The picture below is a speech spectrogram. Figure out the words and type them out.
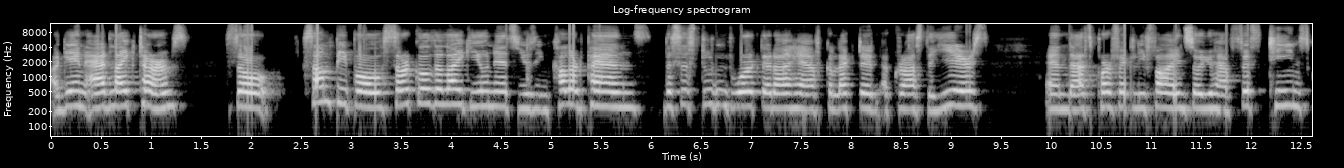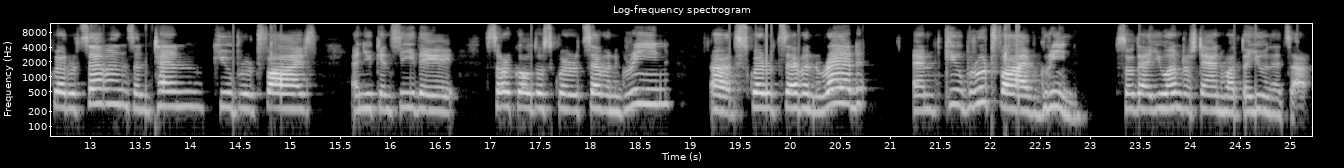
Again, add like terms. So some people circle the like units using colored pens. This is student work that I have collected across the years, and that's perfectly fine. So you have 15 square root 7s and 10 cube root 5s, and you can see they circle the square root 7 green, uh, square root 7 red, and cube root 5 green, so that you understand what the units are.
